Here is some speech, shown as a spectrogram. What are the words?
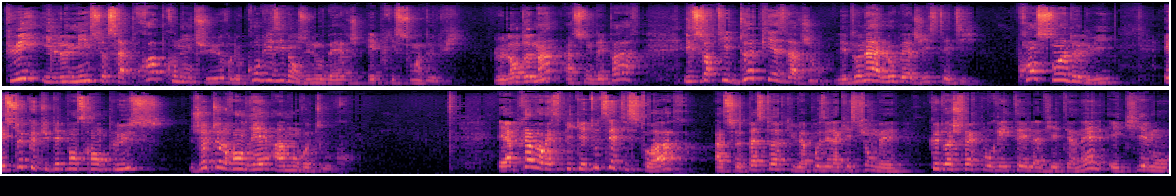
Puis il le mit sur sa propre monture, le conduisit dans une auberge et prit soin de lui. Le lendemain, à son départ, il sortit deux pièces d'argent, les donna à l'aubergiste et dit Prends soin de lui, et ce que tu dépenseras en plus, je te le rendrai à mon retour. Et après avoir expliqué toute cette histoire à ce pasteur qui lui a posé la question, mais que dois-je faire pour hériter la vie éternelle et qui est mon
